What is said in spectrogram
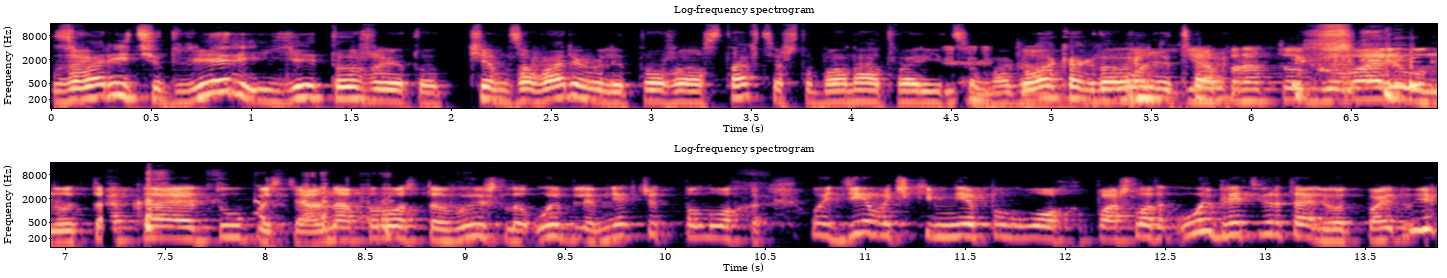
Заварите дверь, и ей тоже это, чем заваривали, тоже оставьте, чтобы она отвориться могла, да, когда вот у нее Я там... про то говорю, ну такая тупость. Она просто вышла, ой, бля, мне что-то плохо. Ой, девочки, мне плохо. Пошла так, ой, блядь, вертолет, пойду я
